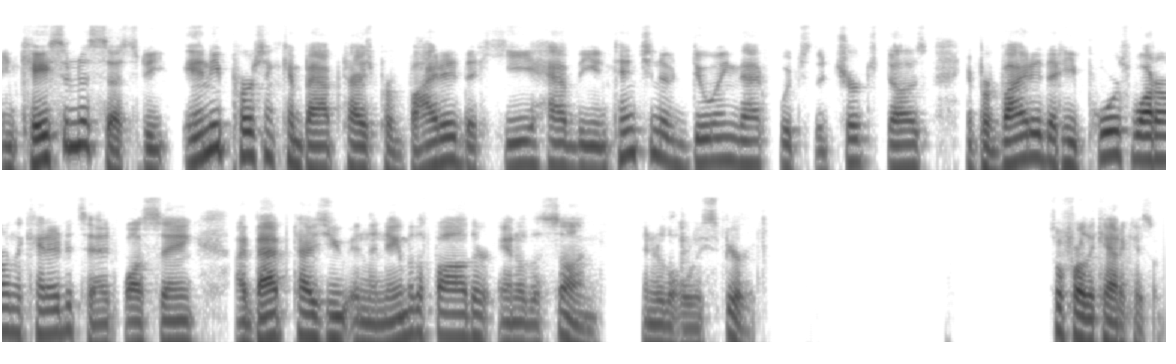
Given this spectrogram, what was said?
In case of necessity, any person can baptize provided that he have the intention of doing that which the church does, and provided that he pours water on the candidate's head while saying, I baptize you in the name of the Father, and of the Son, and of the Holy Spirit. So far, the Catechism.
